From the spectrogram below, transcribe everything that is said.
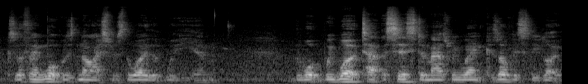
Because I think what was nice was the way that we um, the, what we worked out the system as we went. Because obviously, like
